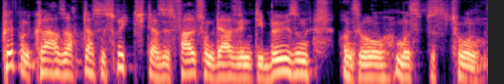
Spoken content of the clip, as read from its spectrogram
klipp und klar sagt, das ist richtig, das ist falsch und da sind die Bösen und so muss es tun.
